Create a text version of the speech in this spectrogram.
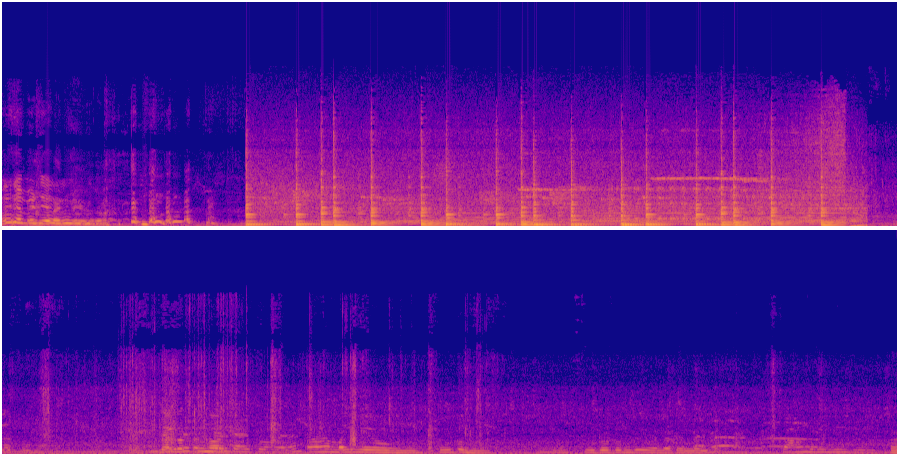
అన్న పిజ్జాలు ఆహా, మళ్ళీ మేము షూట్ ఉంది షూట్ ఒకటి ఉంది వెళ్ళట వెళ్ళాలి ఆ,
